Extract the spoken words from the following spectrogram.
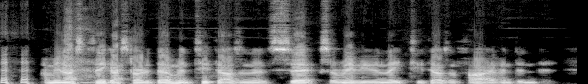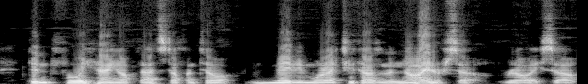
I mean I think I started them in 2006 or maybe even late 2005, and didn't didn't fully hang up that stuff until maybe more like 2009 or so, really. So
